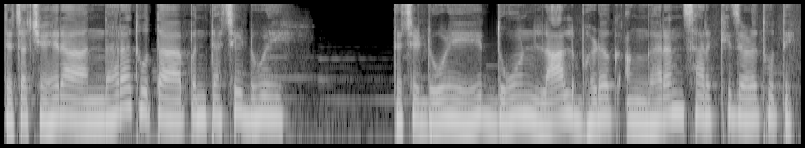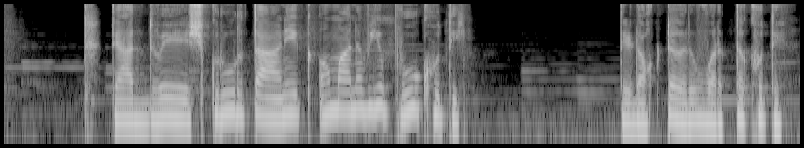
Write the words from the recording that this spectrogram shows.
त्याचा चेहरा अंधारात होता पण त्याचे डोळे त्याचे डोळे दोन लाल भडक अंगारांसारखे जळत होते. त्या द्वेष क्रूरता आणि एक अमानवीय भूक होती. ते डॉक्टर वर्तक होते.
